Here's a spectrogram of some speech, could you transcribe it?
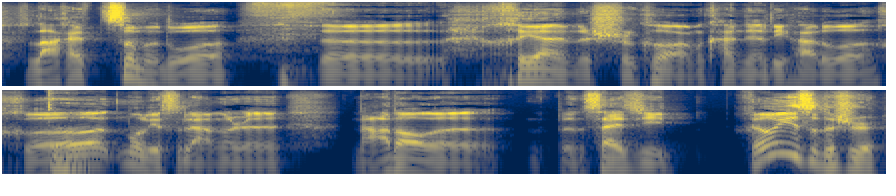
拉开这么多的黑暗的时刻，我们看见里卡多和诺里斯两个人拿到了本赛季很有意思的是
